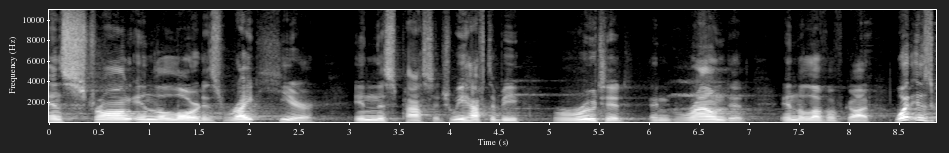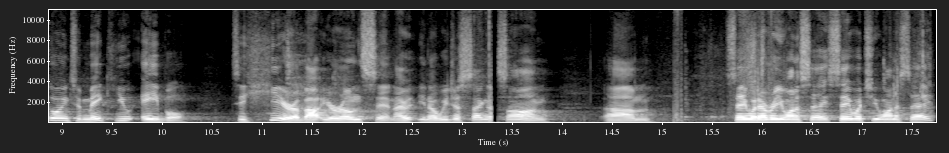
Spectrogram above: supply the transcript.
and strong in the Lord is right here in this passage. We have to be rooted and grounded in the love of God. What is going to make you able to hear about your own sin? I, you know, we just sang a song. Um, say whatever you want to say. Say what you want to say.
